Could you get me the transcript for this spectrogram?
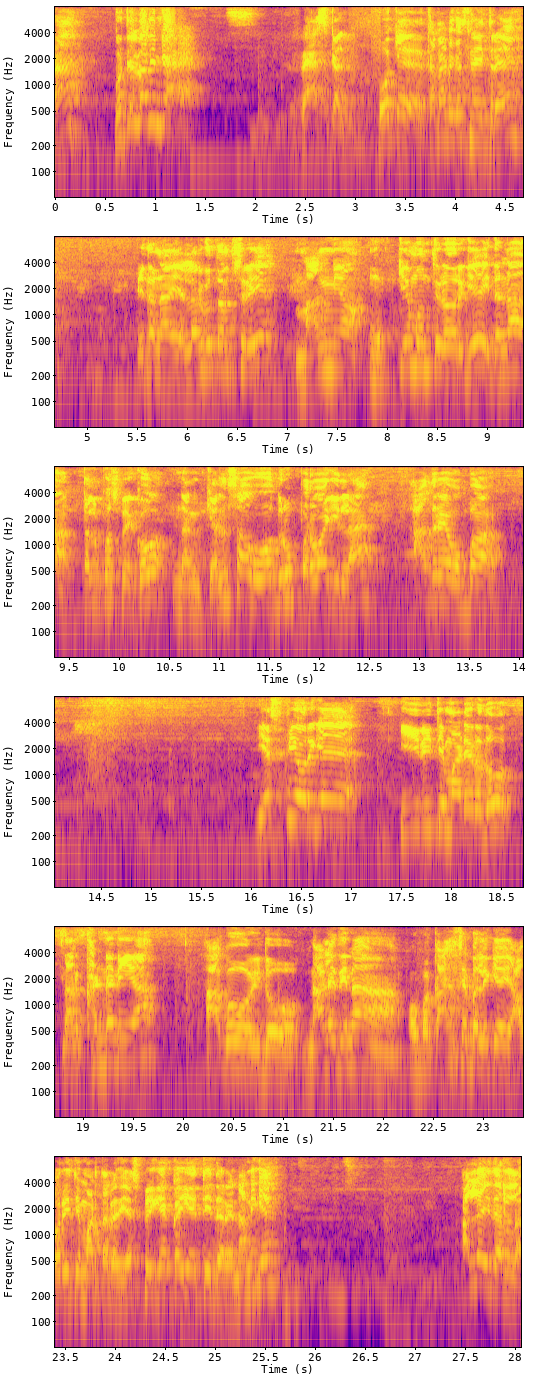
ಹಾಂ ಗೊತ್ತಿಲ್ವಾ ನಿಮಗೆ? ರ್ಯಾಸ್ಕಲ್ ಓಕೆ ಕರ್ನಾಟಕ ಸ್ನೇಹಿತರೆ, ಇದನ್ನ ಎಲ್ಲರಿಗೂ ತಲುಪಿಸ್ರಿ. ಮಾನ್ಯ ಮುಖ್ಯಮಂತ್ರಿಯವರಿಗೆ ಇದನ್ನ ತಲುಪಿಸ್ಬೇಕು. ನನ್ನ ಕೆಲಸ ಹೋದ್ರೂ ಪರವಾಗಿಲ್ಲ. ಆದರೆ ಒಬ್ಬ ಎಸ್ ಪಿ ಅವರಿಗೆ ಈ ರೀತಿ ಮಾಡಿರೋದು ನಾನು ಖಂಡನೀಯ. ಹಾಗೂ ಇದು ನಾಳೆ ದಿನ ಒಬ್ಬ ಕಾನ್ಸ್ಟೇಬಲ್ಗೆ ಯಾವ ರೀತಿ ಮಾಡ್ತಾರೆ, ಎಸ್ ಪಿಗೆ ಕೈ ಎತ್ತಿದ್ದಾರೆ ನನಗೆ. ಅಲ್ಲೇ ಇದಾರಲ್ಲ,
